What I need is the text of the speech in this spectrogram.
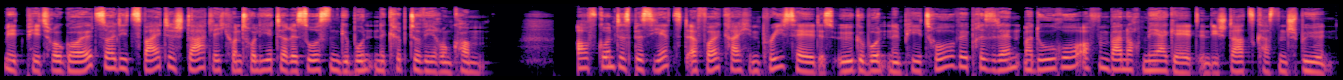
Mit Petrogold soll die zweite staatlich kontrollierte ressourcengebundene Kryptowährung kommen. Aufgrund des bis jetzt erfolgreichen Presale des ölgebundenen Petro will Präsident Maduro offenbar noch mehr Geld in die Staatskassen spülen.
